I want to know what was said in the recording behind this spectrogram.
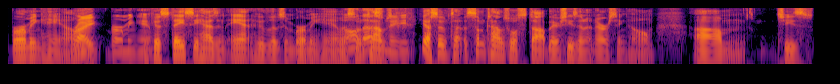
Birmingham, right, Birmingham. Because Stacy has an aunt who lives in Birmingham, and Oh, that's sometimes neat. yeah, sometimes sometimes we'll stop there. She's in a nursing home. Um, she's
